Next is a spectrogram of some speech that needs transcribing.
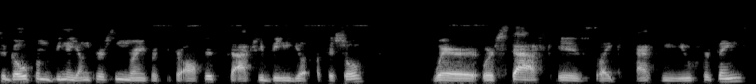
to go from being a young person running for, for office to actually being the official, where, where staff is, like, asking you for things,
